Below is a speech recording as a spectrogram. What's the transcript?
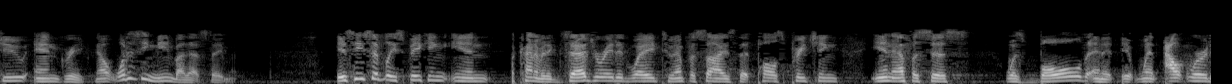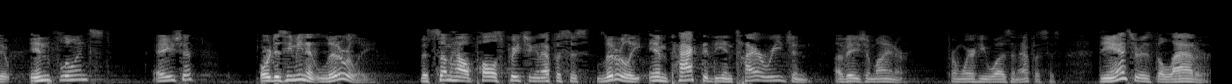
Jew and Greek. Now, what does he mean by that statement? Is he simply speaking in a kind of an exaggerated way to emphasize that Paul's preaching in Ephesus was bold and it, it went outward, it influenced Asia? Or does he mean it literally? That somehow Paul's preaching in Ephesus literally impacted the entire region of Asia Minor from where he was in Ephesus? The answer is the latter.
